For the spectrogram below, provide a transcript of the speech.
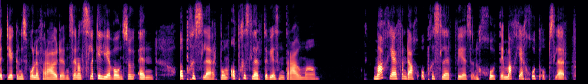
betekenisvolle verhoudings en dan sluk die lewe ons so in, opgeslurp om opgeslurp te wees in trauma. Mag jy vandag opgeslurp wees in God en mag jy God opslurp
